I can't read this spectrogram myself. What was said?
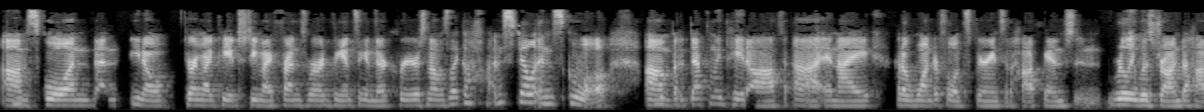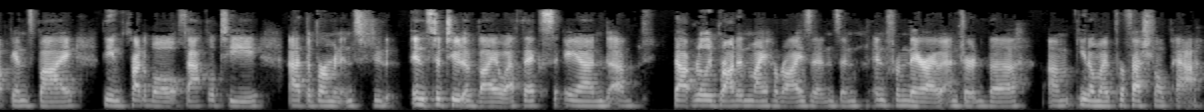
um, mm-hmm. school. And then, you know, during my PhD, my friends were advancing in their careers and I was like, oh, I'm still in school. Um, but it definitely paid off. Uh, and I had a wonderful experience at Hopkins and really was drawn to Hopkins by the incredible faculty at the Berman Institute, Institute of Bioethics. And, um, that really broadened my horizons. And, and from there, I entered the, um, you know, my professional path.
